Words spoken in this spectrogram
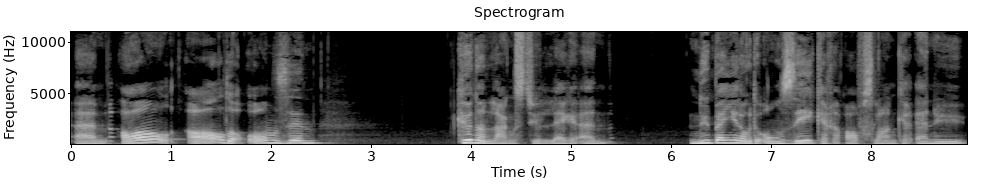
En al, al de onzin kunnen langs je leggen. En nu ben je nog de onzekere afslanker. En nu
